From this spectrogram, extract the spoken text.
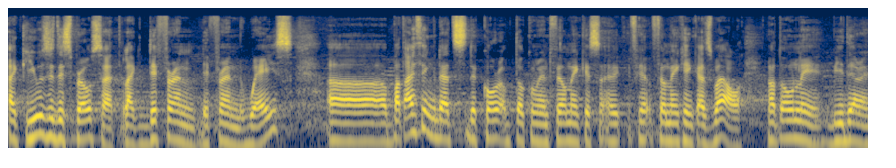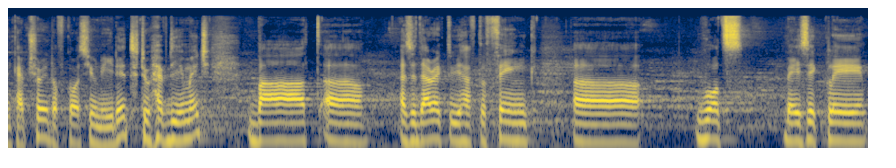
like uses this process like different different ways. Uh, but I think that's the core of document filmmaking, uh, filmmaking as well. Not only be there and capture it, of course you need it to have the image, but uh, as a director you have to think uh, what's basically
